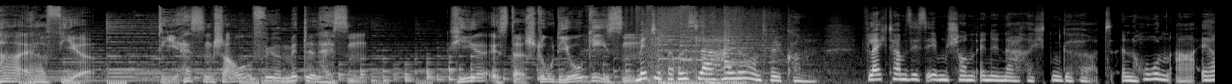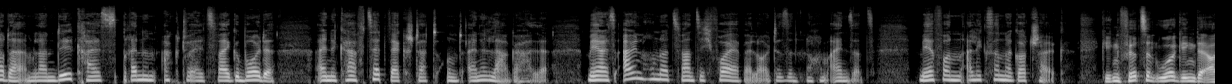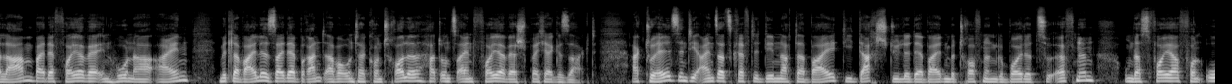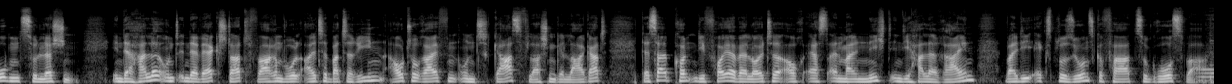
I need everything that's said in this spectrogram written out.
HR4, die Hessenschau für Mittelhessen. Hier ist das Studio Gießen. Mitty Verrüßler, hallo und willkommen. Vielleicht haben Sie es eben schon in den Nachrichten gehört. In Hohenahr-Erda im Landil-Kreis brennen aktuell zwei Gebäude, eine Kfz-Werkstatt und eine Lagerhalle. Mehr als 120 Feuerwehrleute sind noch im Einsatz. Mehr von Alexander Gottschalk. Gegen 14 Uhr ging der Alarm bei der Feuerwehr in Hohenahr ein. Mittlerweile sei der Brand aber unter Kontrolle, hat uns ein Feuerwehrsprecher gesagt. Aktuell sind die Einsatzkräfte demnach dabei, die Dachstühle der beiden betroffenen Gebäude zu öffnen, um das Feuer von oben zu löschen. In der Halle und in der Werkstatt waren wohl alte Batterien, Autoreifen und Gasflaschen gelagert. Deshalb konnten die Feuerwehrleute auch erst einmal nicht in die Halle rein, weil die Explosionsgefahr zu groß war.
